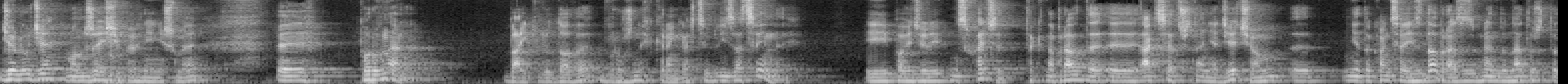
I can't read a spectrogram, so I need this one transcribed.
Gdzie ludzie, mądrzejsi pewnie niż my, y, porównali bajki ludowe w różnych kręgach cywilizacyjnych. I powiedzieli, no słuchajcie, tak naprawdę y, akcja czytania dzieciom nie do końca jest dobra, ze względu na to, że to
